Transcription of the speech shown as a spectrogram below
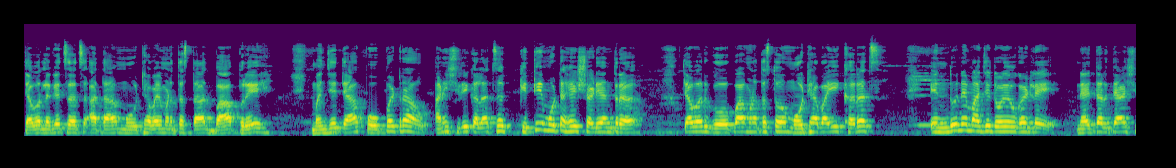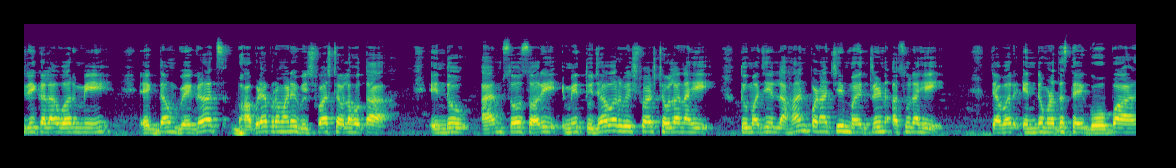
त्यावर लगेचच आता मोठ्याबाई म्हणत असतात बाप रे म्हणजे त्या पोपटराव आणि श्रीकलाचं किती मोठं हे षडयंत्र. त्यावर गोपाळ म्हणत असतो मोठ्याबाई खरंच इंदूने माझे डोळे उघडले. नाहीतर त्या श्रीकलावर मी एकदम वेगळाच भाबड्याप्रमाणे विश्वास ठेवला होता. Indu I am so sorry मी तुझ्यावर विश्वास ठेवला नाही. तू माझी लहानपणाची मैत्रीण असूनही. त्यावर इंदू म्हणत असते गोपाळ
